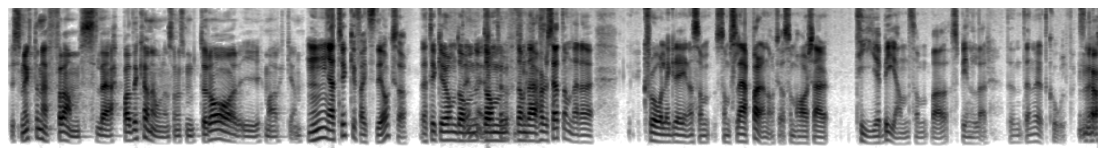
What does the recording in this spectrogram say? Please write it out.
Det är snyggt den här framsläpade kanonen som liksom drar i marken. Mm, jag tycker faktiskt det också. Jag tycker om de, är de, tuff de där, har du sett de där crawler-grejerna som, som släpar den också? Som har så här tio ben som bara spindlar. Den, den är rätt cool faktiskt. Ja.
